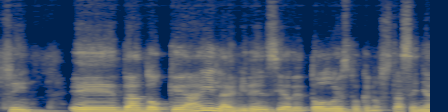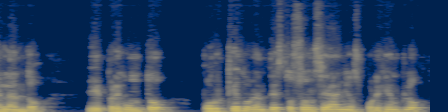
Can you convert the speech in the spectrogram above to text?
Sí, eh, dado que hay la evidencia de todo esto que nos está señalando, eh, pregunto, ¿por qué durante estos 11 años, por ejemplo,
